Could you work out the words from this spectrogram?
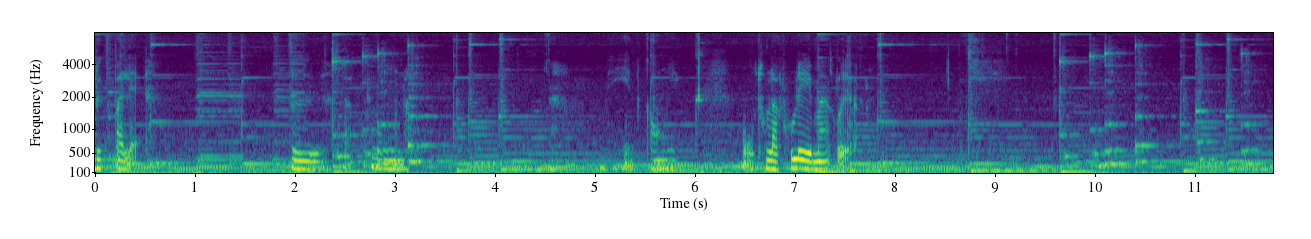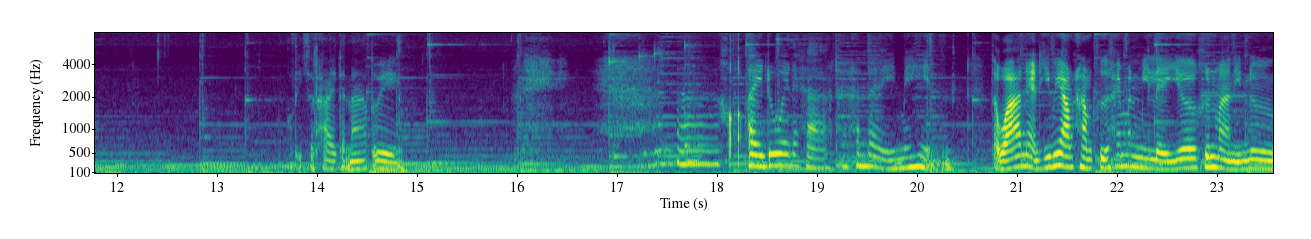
ลึกไปแหละ เออแบบลงมาหน่อยนะไม่เห็นกล้องอีกโอ้ทุลักทุเลมากเลยอะป จะถ่ายแต่หน้าตัวเองอขออภัยด้วยนะคะ ถ้าท่านใดไม่เห็น แต่ว่าเนี่ยที่พยายามทำคือให้มันมีเลเยอร์ขึ้นมานิดนึง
